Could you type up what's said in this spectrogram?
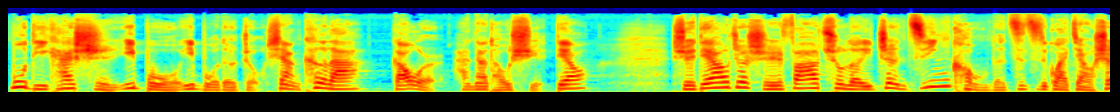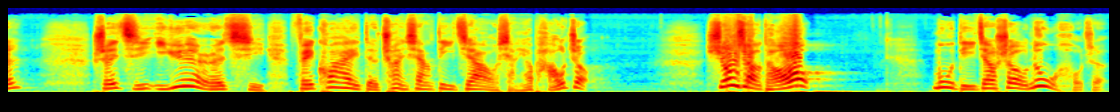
穆迪开始一跛一跛的走向克拉、高尔和那头雪貂。雪貂这时发出了一阵惊恐的滋滋怪叫声。随即一跃而起，飞快地窜向地窖，想要跑走。休想逃！穆迪教授怒吼着，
